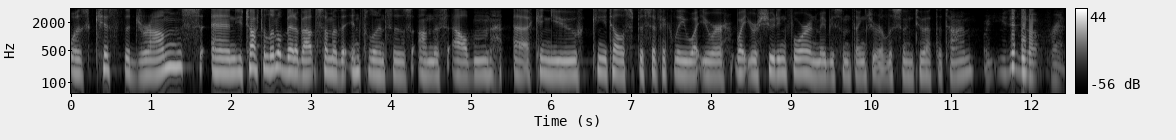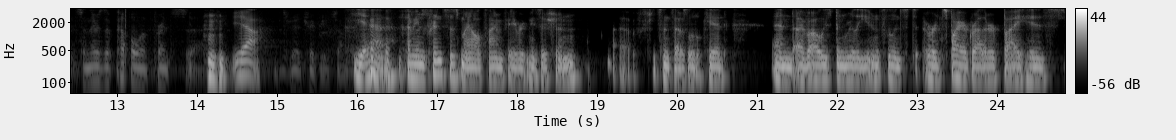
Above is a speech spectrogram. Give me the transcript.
That was Kiss the Drums, and you talked a little bit about some of the influences on this album. Uh, can you can you tell us specifically what you were what you were shooting for, and maybe some things you were listening to at the time? You did leave out Prince, and there's a couple of Prince uh, Yeah, tributes on this. Yeah, I mean Prince is my all-time favorite musician uh, since I was a little kid, and I've always been really influenced or inspired rather by his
